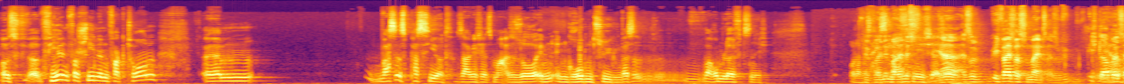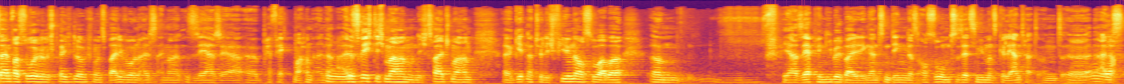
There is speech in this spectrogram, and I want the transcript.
aus v- vielen verschiedenen Faktoren. Ähm, was ist passiert, sage ich jetzt mal, also so in, in groben Zügen? Was, warum läuft es nicht? Oder was Wir wollen immer alles, nicht? Also, ja, also ich weiß, was du meinst. Also ich glaube, Ja. es ist einfach so, wir sprechen, glaube ich, von uns beide, wir wollen alles einmal sehr, sehr äh, perfekt machen, alle, Mhm. alles richtig machen und nichts falsch machen. Äh, geht natürlich vielen auch so, aber ähm, ja, sehr penibel bei den ganzen Dingen, das auch so umzusetzen, wie man es gelernt hat und äh, alles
